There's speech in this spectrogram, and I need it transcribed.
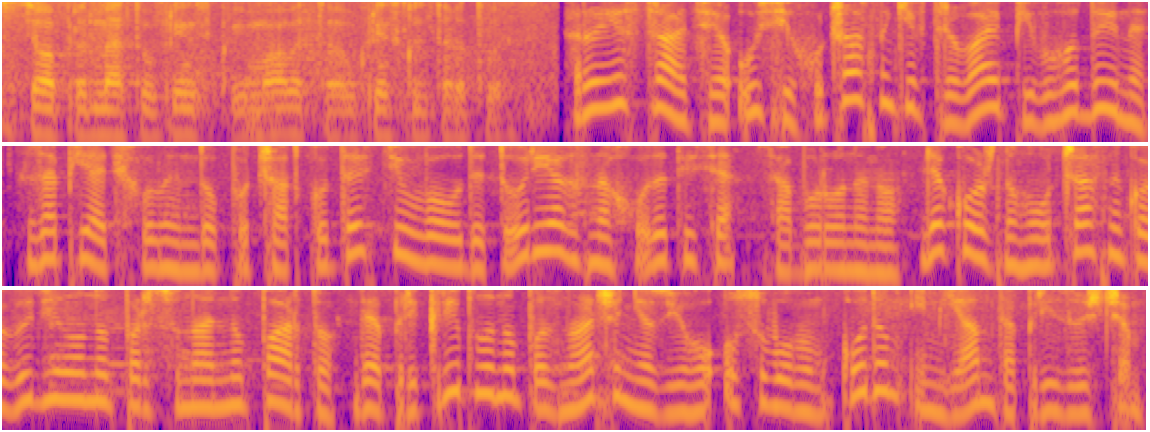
з цього предмету української мови та української літератури. Реєстрація усіх учасників триває півгодини. За 5 хвилин до початку тестів в аудиторіях знаходитися заборонено. Для кожного учасника виділено персональну парту, де прикріплено позначення з його особовим кодом, ім'ям та прізвищем.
